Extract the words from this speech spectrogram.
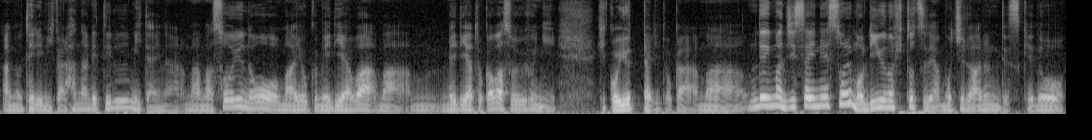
あのテレビから離れてるみたいな、まあ、まあそういうのを、まあ、よくメディアは、まあ、メディアとかはそういうふうに結構言ったりとか、まあ、で、まあ、実際ねそれも理由の一つではもちろんあるんですけど、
